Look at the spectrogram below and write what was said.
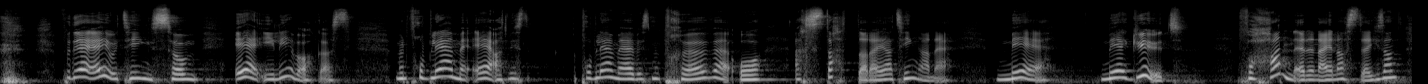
For det er jo ting som er i livet vårt. Men problemet er at hvis, problemet er hvis vi prøver å erstatte disse tingene med, med Gud For han er den eneste. ikke sant?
